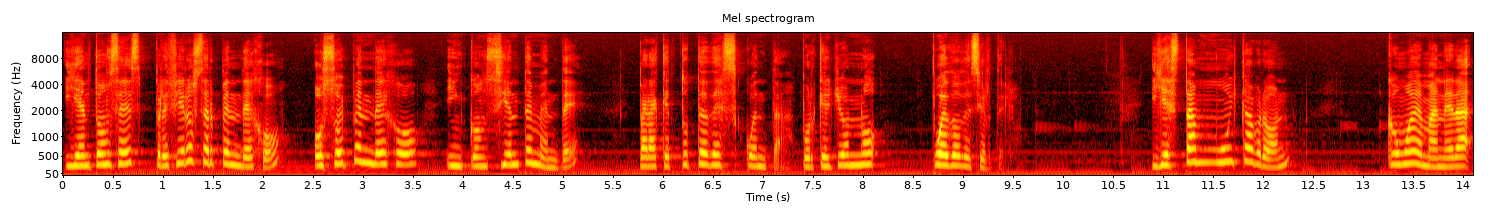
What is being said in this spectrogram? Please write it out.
Y entonces prefiero ser pendejo o soy pendejo inconscientemente para que tú te des cuenta, porque yo no puedo decírtelo. Y está muy cabrón cómo de manera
